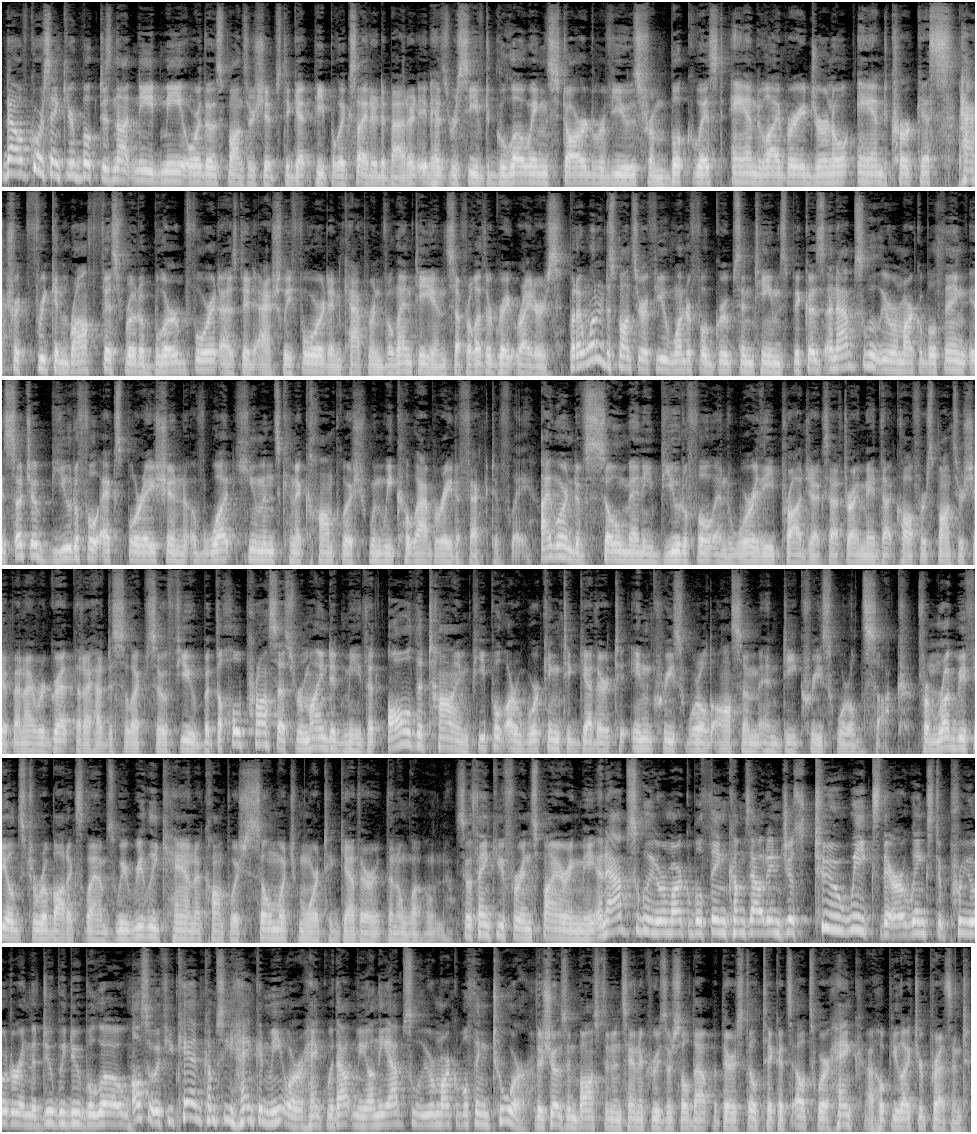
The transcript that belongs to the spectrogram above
Now, of course, Hank, your book does not need me or those sponsorships to get people excited about it. It has received glowing starred reviews from Booklist and Library Journal and Kirkus. Patrick freaking Rothfuss wrote a blurb for it, as did Ashley Ford and Catherynne Valente and several other great writers. But I wanted to sponsor a few wonderful groups and teams because an absolutely remarkable thing is such a beautiful exploration of what humans can accomplish when we collaborate effectively. I learned of so many beautiful and worthy projects after I made that call for sponsorship, and I regret that I had to select so few, but the whole process reminded me that all the time people are working together to increase world awesome and decrease world suck. From rugby fields to robotics labs, we really can accomplish so much more together than alone. So thank you for inspiring me. An absolutely remarkable thing comes out in just two weeks. There are links to pre-order in the doobly-doo below. Also, if you can, come see Hank and me, or Hank without me, on the Absolutely Remarkable Thing tour tour. The shows in Boston and Santa Cruz are sold out, but there are still tickets elsewhere. Hank, I hope you liked your present.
